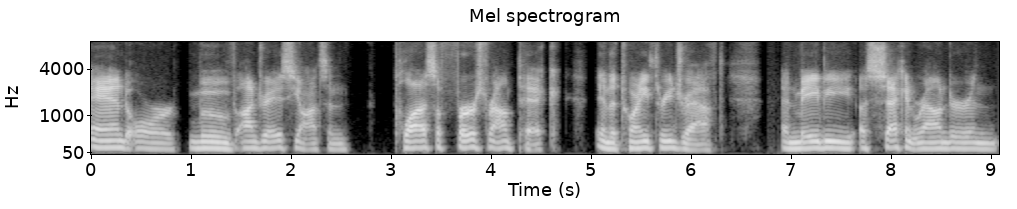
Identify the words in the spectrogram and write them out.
and or move Andreas Johnsson plus a first round pick in the 23 draft and maybe a second rounder in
